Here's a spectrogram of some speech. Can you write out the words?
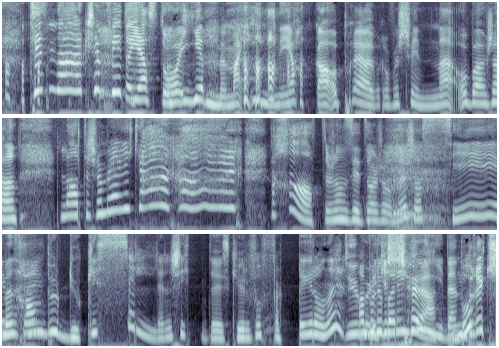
Tusen takk, kjempefint! Og jeg står og gjemmer meg inni jakka og prøver å forsvinne. Og bare sånn Later som jeg ikke er her! Jeg hater sånne situasjoner så sykt. Men han burde jo ikke selge en skittentøyskurv for 40 kroner. du han burde burde ikke kjøpe en brukt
